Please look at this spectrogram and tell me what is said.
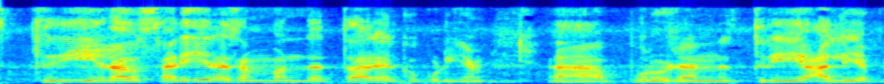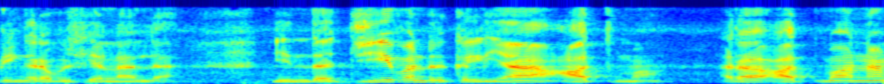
ஸ்திரீ அதாவது சரீர சம்பந்தத்தால் இருக்கக்கூடிய புருஷன் ஸ்திரீ அலி அப்படிங்கிற விஷயம்லாம் இல்லை. இந்த ஜீவன் இருக்கு இல்லையா ஆத்மா. அதாவது ஆத்மான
